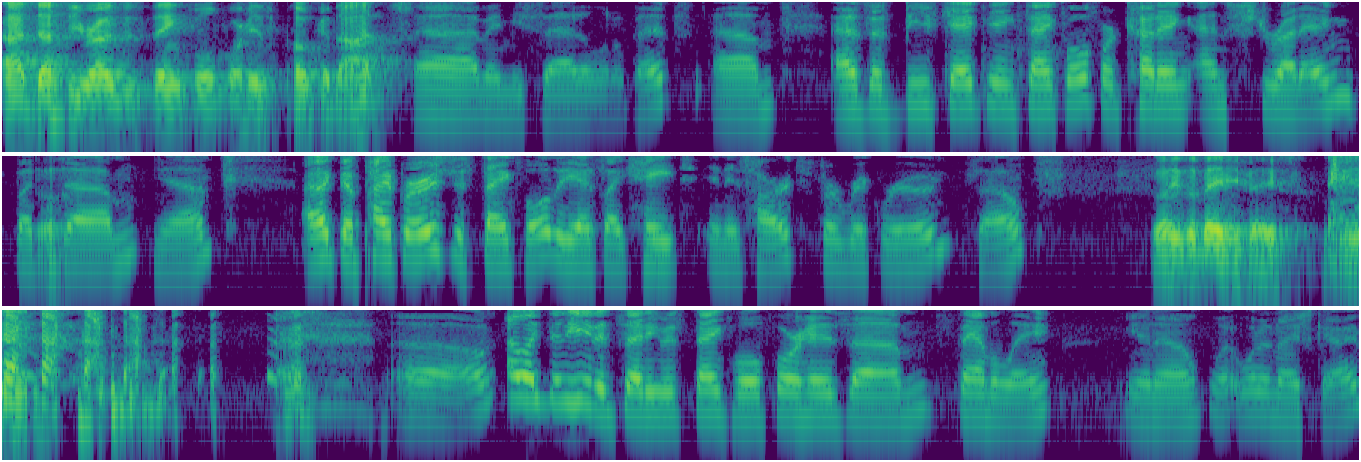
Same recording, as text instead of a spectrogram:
Uh, Dusty Rhodes is thankful for his polka dots. Uh, made me sad a little bit. Um, as does Beefcake being thankful for cutting and strutting. But um, yeah. I like that Piper is just thankful that he has like hate in his heart for Rick Rude. So. Well, he's a baby face. uh, I like that he had said he was thankful for his um, family. You know, what what a nice guy.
